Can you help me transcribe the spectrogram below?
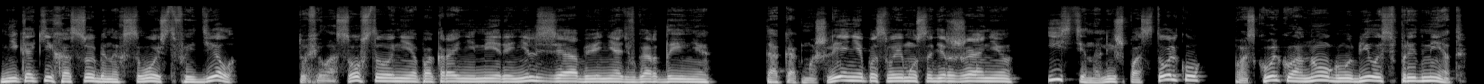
никаких особенных свойств и дел, то философствование, по крайней мере, нельзя обвинять в гордыне, так как мышление по своему содержанию истинно лишь постольку, поскольку оно углубилось в предмет,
